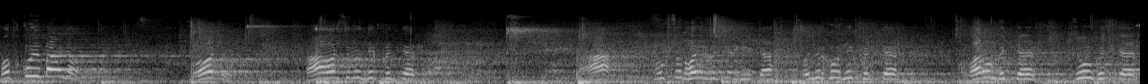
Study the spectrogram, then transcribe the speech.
Болохгүй юм байна уу? Аа зү. За орсруу нэг хөл дээр. За хөгцөд хоёр хөл дээр хийдэ. Өнөрхөө нэг хөл дээр. Баруун хөл дээр, зүүн хөл дээр.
